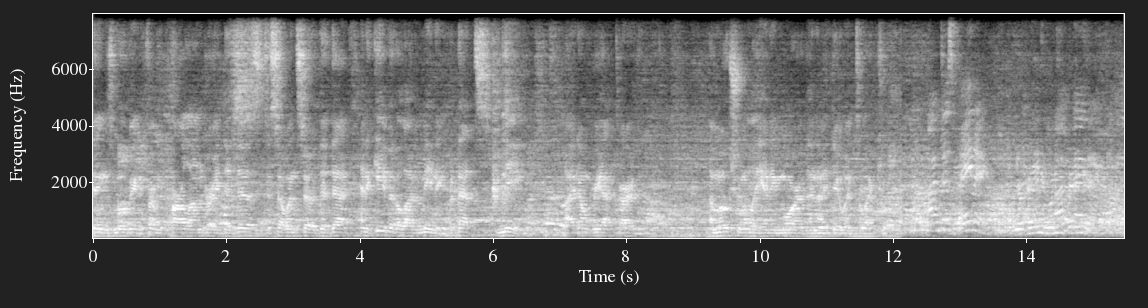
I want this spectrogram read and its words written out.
things moving from Carl Andre did this to so and so did that, and it gave it a lot of meaning. But that's me. I don't react to art emotionally any more than I do intellectually. I'm just painting. You're painting. What are I'm painting. painting?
